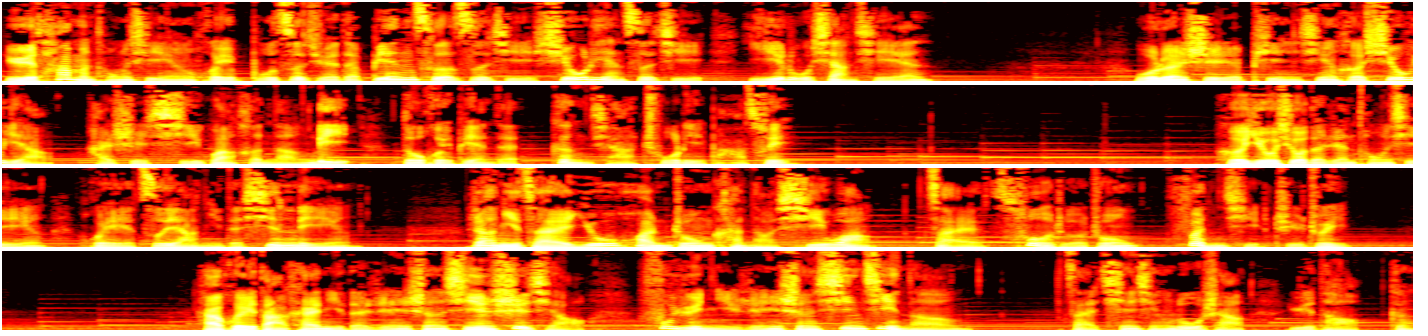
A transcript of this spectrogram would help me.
与他们同行，会不自觉的鞭策自己、修炼自己，一路向前。无论是品行和修养，还是习惯和能力，都会变得更加出类拔萃。和优秀的人同行，会滋养你的心灵，让你在忧患中看到希望，在挫折中奋起直追。还会打开你的人生新视角，赋予你人生新技能，在前行路上遇到更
